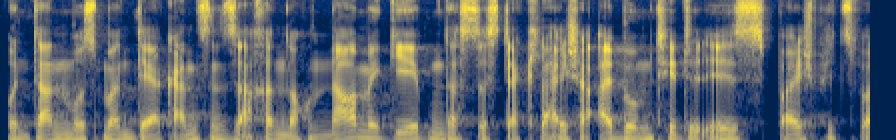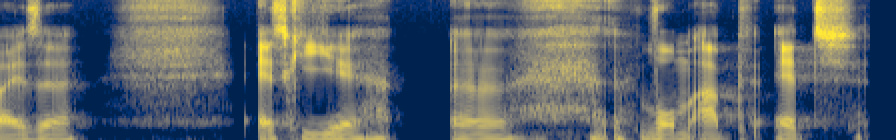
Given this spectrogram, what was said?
und dann muss man der ganzen Sache noch einen Namen geben, dass das der gleiche Albumtitel ist, beispielsweise Eski äh, Warm-up at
